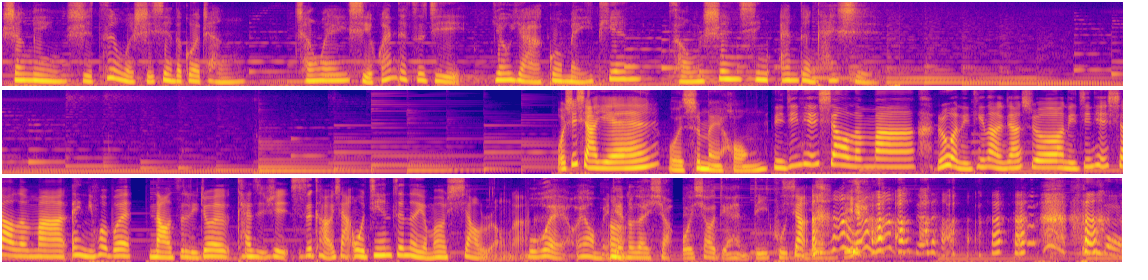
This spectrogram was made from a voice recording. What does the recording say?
生命是自我实现的过程，成为喜欢的自己，优雅过每一天，从身心安顿开始。我是小妍，我是美红。你今天笑了吗？如果你听到人家说你今天笑了吗？哎，你会不会脑子里就会开始去思考一下，我今天真的有没有笑容啊？不会，因为我每天都在笑，我笑点很低，哭点很低。真的，对。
